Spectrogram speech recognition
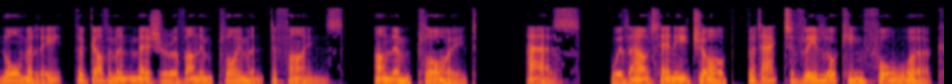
Normally, the government measure of unemployment defines unemployed as without any job, but actively looking for work.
